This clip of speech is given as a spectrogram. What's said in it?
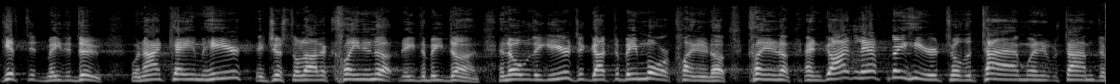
gifted me to do. When I came here, it's just a lot of cleaning up need to be done. And over the years, it got to be more cleaning up, cleaning up. And God left me here till the time when it was time to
